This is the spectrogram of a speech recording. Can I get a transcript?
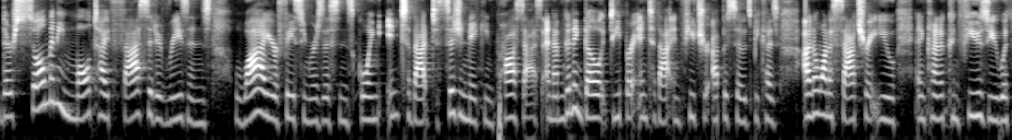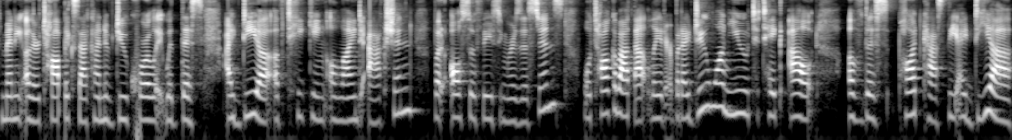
There's so many multifaceted reasons why you're facing resistance going into that decision making process. And I'm to deeper into that in future episodes because I don't want to saturate you and kind of confuse you with many other topics that kind of do correlate with this idea of taking aligned action but also facing resistance. We'll talk about that later, but I do want you to take out of this podcast the idea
